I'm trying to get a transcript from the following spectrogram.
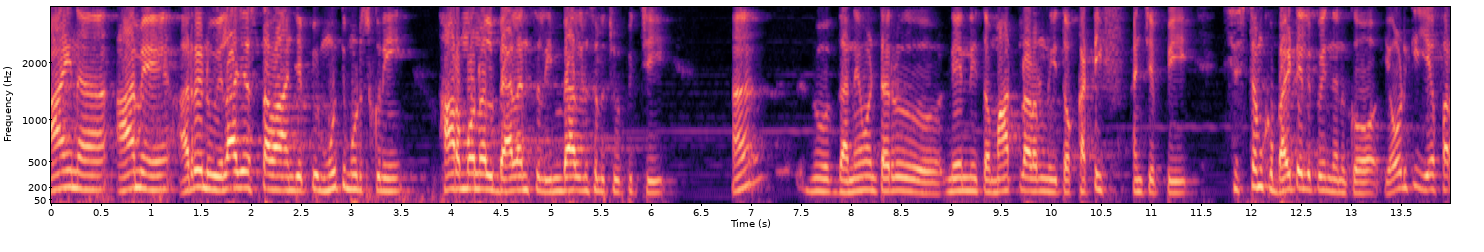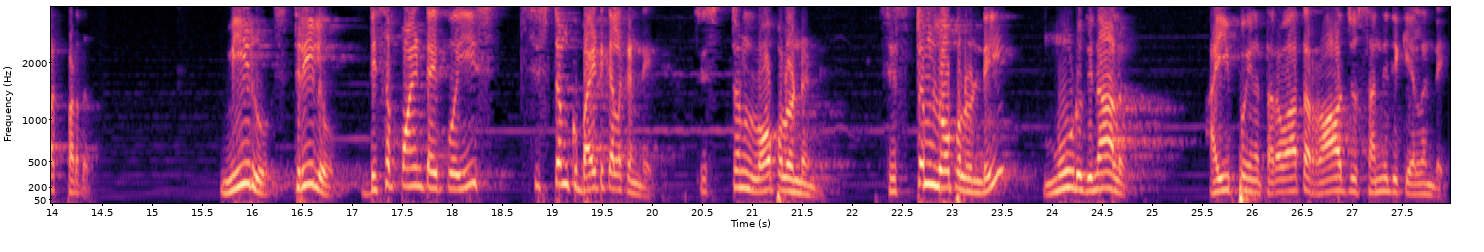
ఆయన ఆమె అర్రే నువ్వు ఇలా చేస్తావా? అని చెప్పి మూతి ముడుచుకుని హార్మోనల్ బ్యాలెన్స్లు ఇంబ్యాలెన్స్లు చూపించి నువ్వు దాన్ని ఏమంటారు నేను నీతో మాట్లాడను నీతో కటిఫ్ అని చెప్పి సిస్టమ్కు బయట వెళ్ళిపోయింది అనుకో ఎవడికి ఏ ఫరక్ పడదు. మీరు స్త్రీలు డిసప్పాయింట్ అయిపోయి సిస్టమ్కు బయటకు వెళ్ళకండి సిస్టమ్ లోపల ఉండండి సిస్టమ్ లోపలుండి మూడు దినాలు అయిపోయిన తర్వాత రాజు సన్నిధికి వెళ్ళండి.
